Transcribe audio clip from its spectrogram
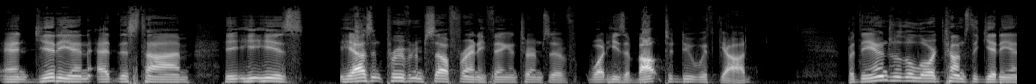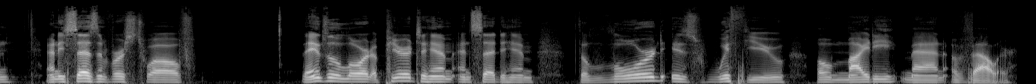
And Gideon, at this time, he, he, he, is, he hasn't proven himself for anything in terms of what he's about to do with God. But the angel of the Lord comes to Gideon, and he says in verse 12, The angel of the Lord appeared to him and said to him, The Lord is with you, O mighty man of valor.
